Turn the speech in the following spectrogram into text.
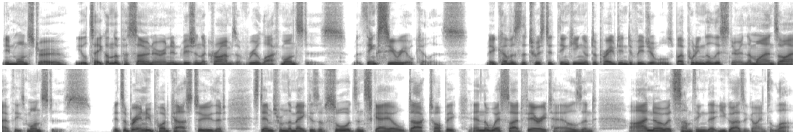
In Monstruo, you'll take on the persona and envision the crimes of real life monsters. But think serial killers. It covers the twisted thinking of depraved individuals by putting the listener in the mind's eye of these monsters. It's a brand new podcast, too, that stems from the makers of Swords and Scale, Dark Topic, and the West Side Fairy Tales, and I know it's something that you guys are going to love.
